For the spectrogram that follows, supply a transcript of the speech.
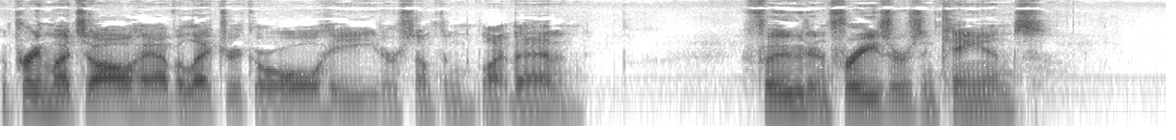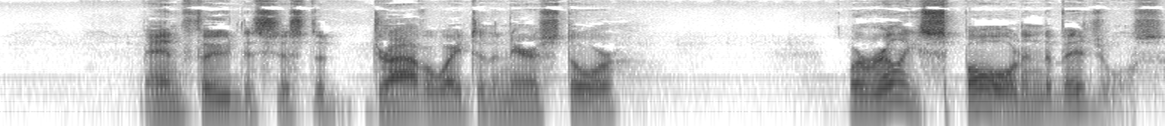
We pretty much all have electric or oil heat or something like that, and food and freezers and cans, and food that's just a drive away to the nearest store. We're really spoiled individuals.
